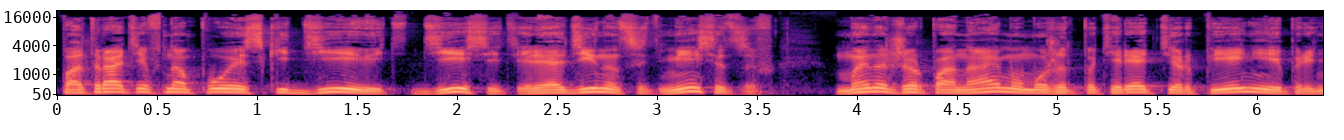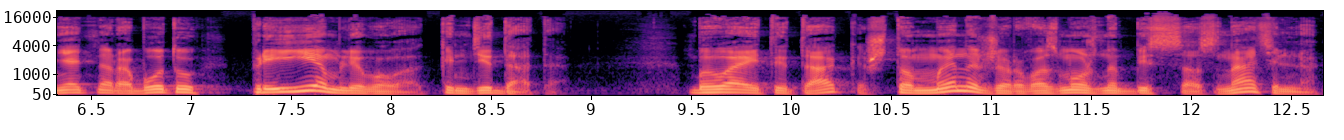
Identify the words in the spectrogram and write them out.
Потратив на поиски 9, 10 или 11 месяцев – менеджер по найму может потерять терпение и принять на работу приемлемого кандидата. Бывает и так, что менеджер, возможно, бессознательно,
